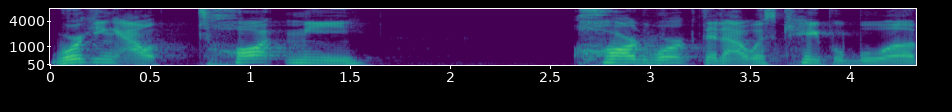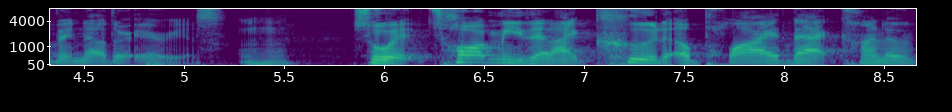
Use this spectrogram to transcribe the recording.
working out taught me hard work that I was capable of in other areas. Mm-hmm. So it taught me that I could apply that kind of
